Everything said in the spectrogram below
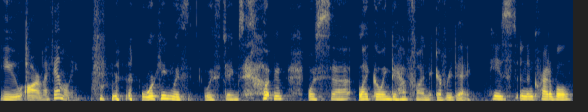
you are my family. Working with, with James Houghton was uh, like going to have fun every day. He's an incredible,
